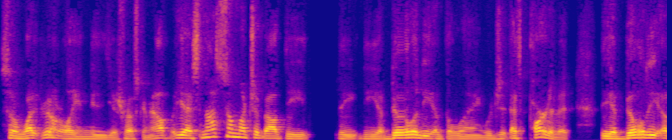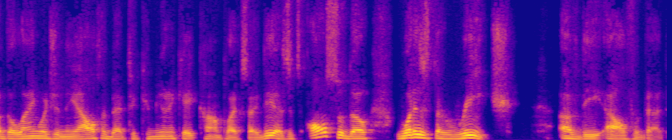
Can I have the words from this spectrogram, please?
So what, you don't really need the Etruscan alphabet. Yeah, it's not so much about the the, the ability of the language, that's part of it, the ability of the language and the alphabet to communicate complex ideas. It's also, though, what is the reach of the alphabet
